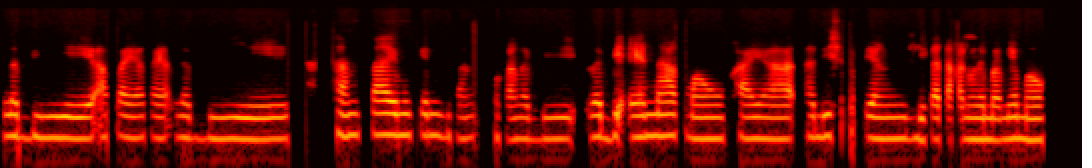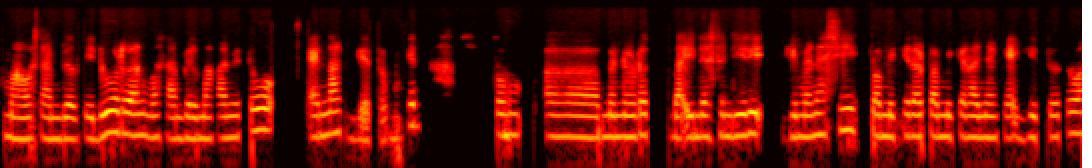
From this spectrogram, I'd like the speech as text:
lebih apa ya kayak lebih santai mungkin bukan bukan lebih lebih enak mau kayak tadi seperti yang dikatakan oleh Mbak Mia mau mau sambil tiduran mau sambil makan itu enak gitu. Mungkin pem, uh, menurut Mbak Indah sendiri gimana sih pemikiran-pemikiran yang kayak gitu tuh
